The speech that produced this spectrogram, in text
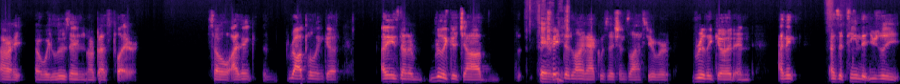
all right, are we losing our best player? So I think Rob Pelinka, I think he's done a really good job. The trade deadline acquisitions last year were really good, and I think as a team that usually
